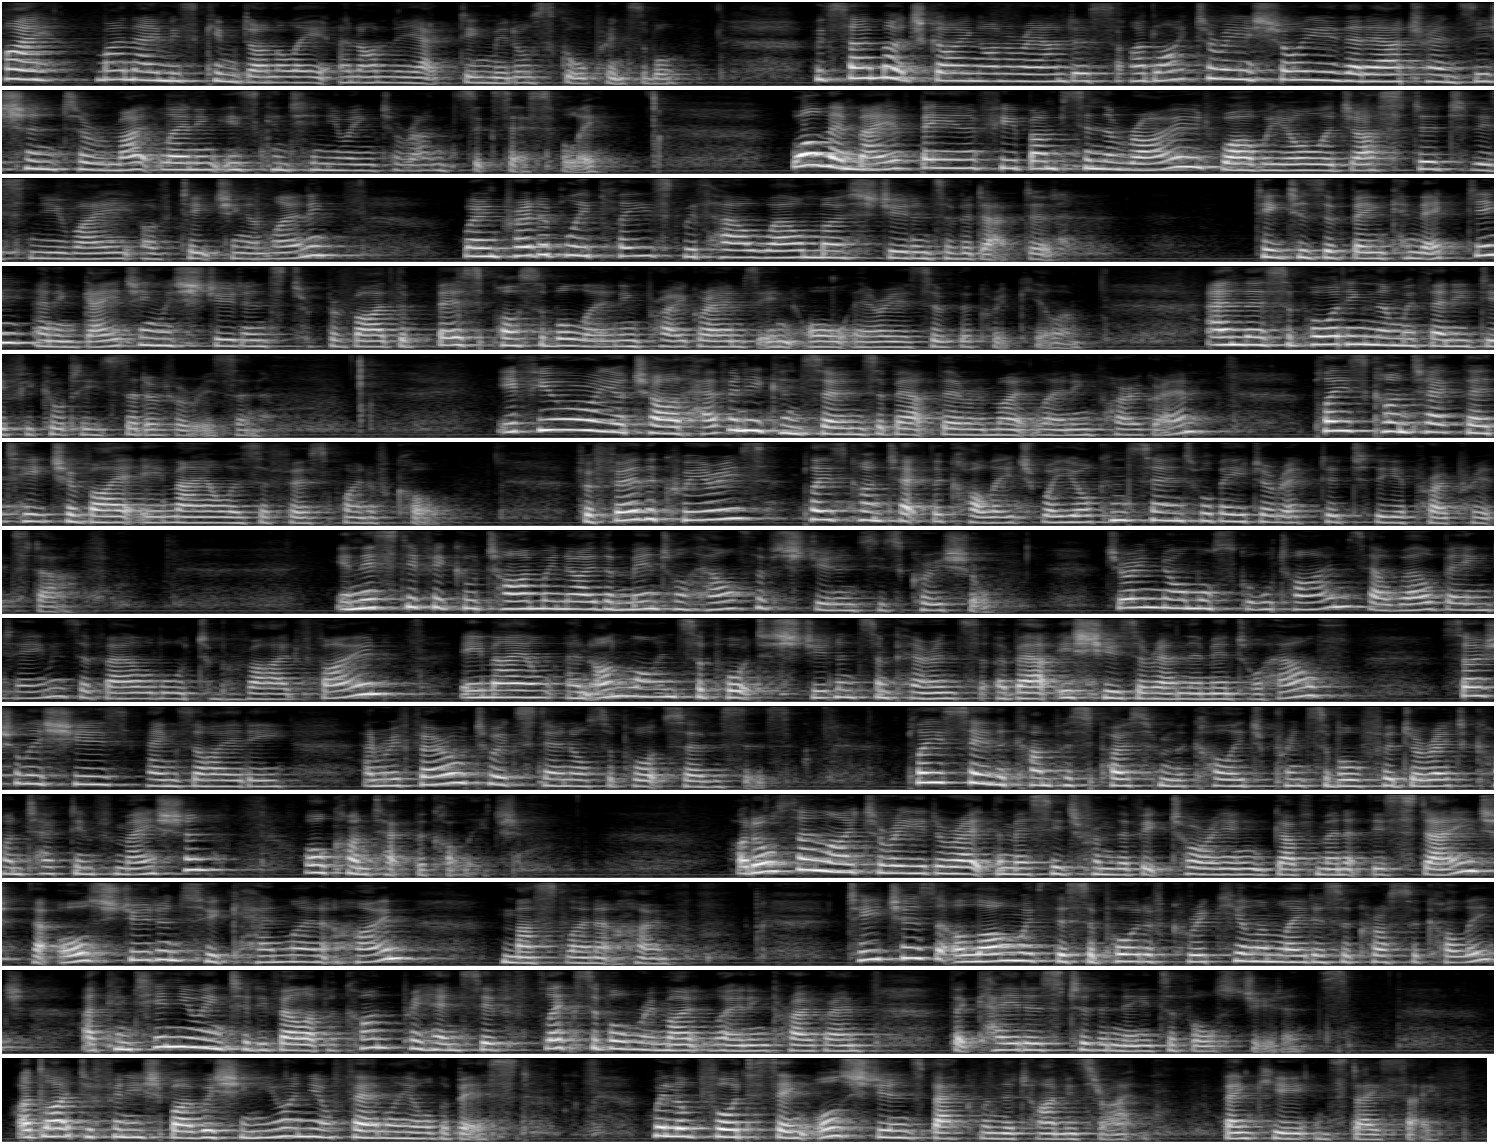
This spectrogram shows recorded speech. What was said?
Hi, my name is Kim Donnelly and I'm the acting middle school principal. With so much going on around us, I'd like to reassure you that our transition to remote learning is continuing to run successfully. While there may have been a few bumps in the road while we all adjusted to this new way of teaching and learning, we're incredibly pleased with how well most students have adapted. Teachers have been connecting and engaging with students to provide the best possible learning programs in all areas of the curriculum and they're supporting them with any difficulties that have arisen. If you or your child have any concerns about their remote learning program, please contact their teacher via email as a first point of call. For further queries, please contact the college where your concerns will be directed to the appropriate staff. In this difficult time, we know the mental health of students is crucial during normal school times, our wellbeing team is available to provide phone, email and online support to students and parents about issues around their mental health, social issues, anxiety and referral to external support services. Please see the Compass post from the college principal for direct contact information or contact the college. I'd also like to reiterate the message from the Victorian Government at this stage that all students who can learn at home must learn at home. Teachers, along with the support of curriculum leaders across the college, are continuing to develop a comprehensive, flexible remote learning program that caters to the needs of all students. I'd like to finish by wishing you and your family all the best. We look forward to seeing all students back when the time is right. Thank you and stay safe.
